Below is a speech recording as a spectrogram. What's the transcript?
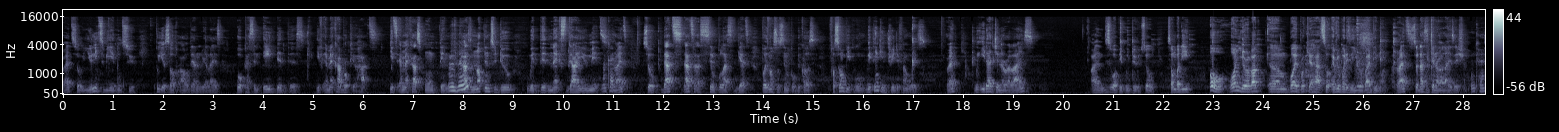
Right? So you need to be able to put yourself out there and realize, oh, person A did this. If Emeka broke your heart, it's Emeka's own thing. It has nothing to do with the next guy you meet. Okay. Right? So that's that's as simple as it gets, but it's not so simple because for some people we think in three different ways, right? We either generalize, and this is what people do. So somebody, oh, one Yoruba um, boy broke your heart, so everybody's a Yoruba demon, right? So that's a generalization, okay,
